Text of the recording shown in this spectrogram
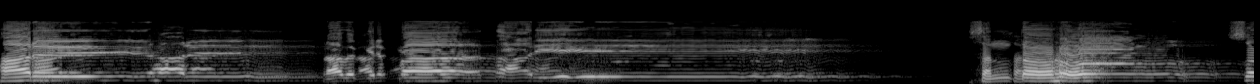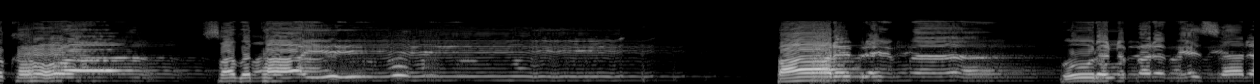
ਹਰ ਹਰ ਪ੍ਰਭ ਕਿਰਪਾ ਧਾਰੀ। ਸੰਤੋ ਸੁਖ ਹੋਆ ਸਭ ਥਾਈ। ਪਾਰ ਬ੍ਰਹਮ ਪੂਰਨ ਪਰਮੇਸ਼ਰ।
